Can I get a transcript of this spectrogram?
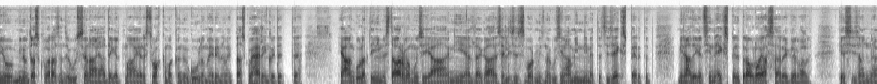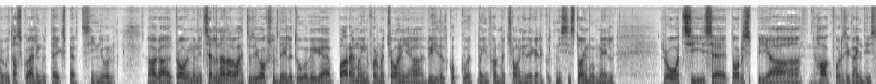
minu, minu taskuvaras on see uus sõna ja tegelikult ma järjest rohkem hakkan ka kuulama erinevaid taskuhäälinguid, et hea on kuulata inimeste arvamusi ja nii-öelda ka sellises vormis, nagu sina mind nimetad siis ekspert, et mina tegelikult siin ekspert Raul Ojassaare kõrval, kes siis on nagu taskuhäälingute ekspert siin juhul. Aga proovime nüüd selle nädalavahetuse jooksul teile tuua kõige parema informatsiooni ja lühidalt kokkuvõtva informatsiooni tegelikult, mis siis toimub meil Rootsis, Torsby ja Haagforsi kandis,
